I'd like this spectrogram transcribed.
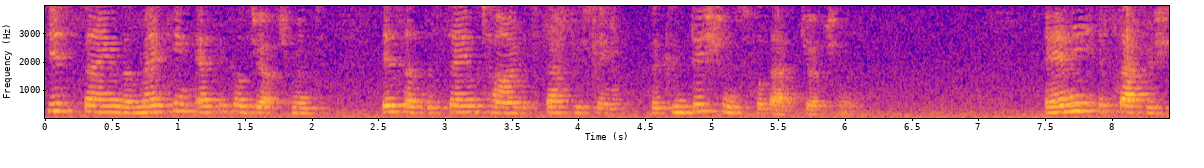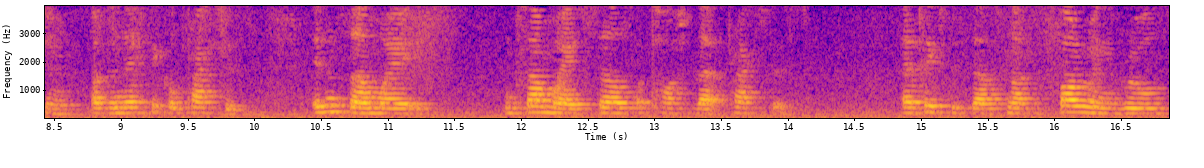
He's saying that making ethical judgment is at the same time establishing the conditions for that judgment. Any establishing of an ethical practice is in some ways in some way itself a part of that praxis. Ethics is thus not the following rules,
